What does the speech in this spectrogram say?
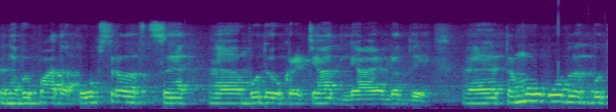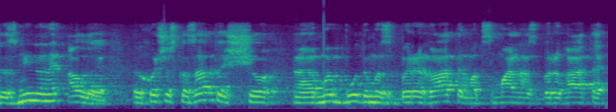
на випадок обстрілів це буде укриття для людей. Тому облик буде змінений, але е, хочу сказати, що е, ми будемо зберігати максимально зберігати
